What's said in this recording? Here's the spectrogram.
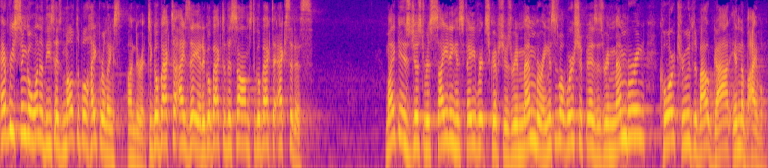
Every single one of these has multiple hyperlinks under it to go back to Isaiah, to go back to the Psalms, to go back to Exodus. Micah is just reciting his favorite scriptures, remembering. This is what worship is, is remembering core truths about God in the Bible.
